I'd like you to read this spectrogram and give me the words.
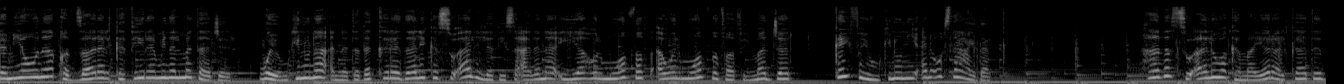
جميعنا قد زار الكثير من المتاجر ويمكننا أن نتذكر ذلك السؤال الذي سألنا إياه الموظف أو الموظفة في المتجر كيف يمكنني أن أساعدك؟ هذا السؤال وكما يرى الكاتب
